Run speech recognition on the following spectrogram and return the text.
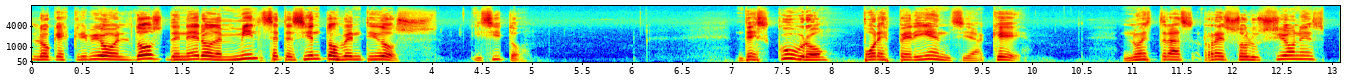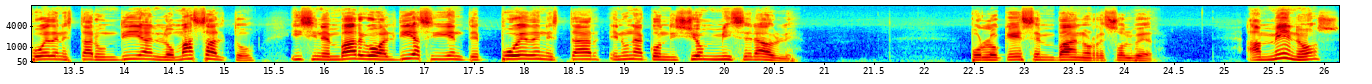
lo que, escribió el 2 de enero de 1722. Y cito, descubro por experiencia que nuestras resoluciones pueden estar un día en lo más alto y sin embargo al día siguiente pueden estar en una condición miserable, por lo que es en vano resolver, a menos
